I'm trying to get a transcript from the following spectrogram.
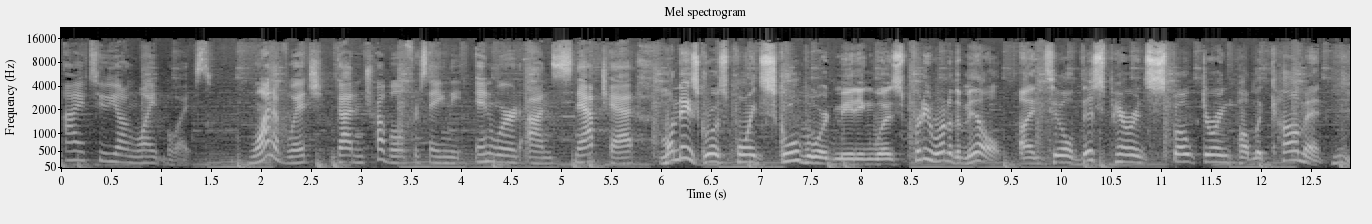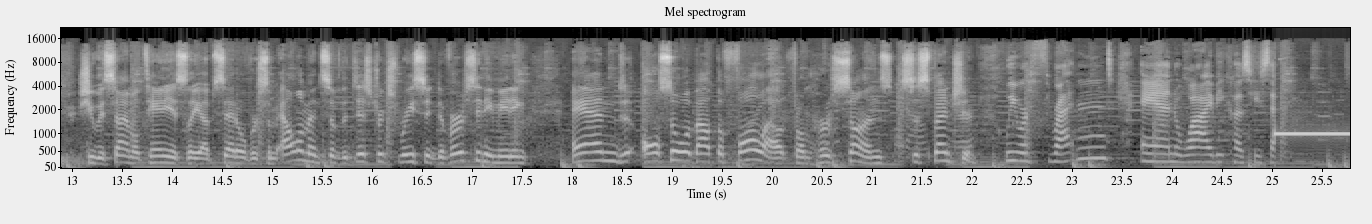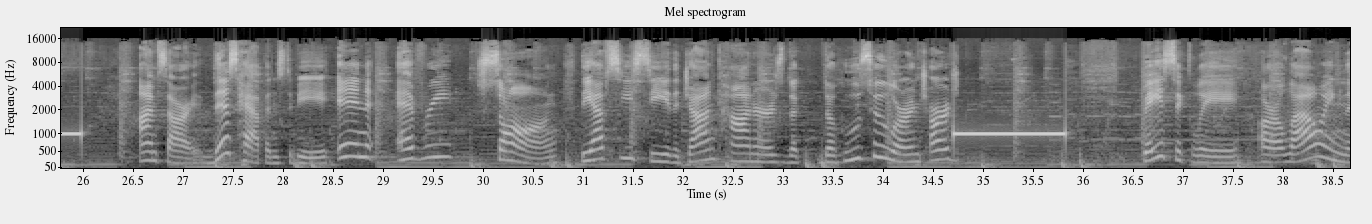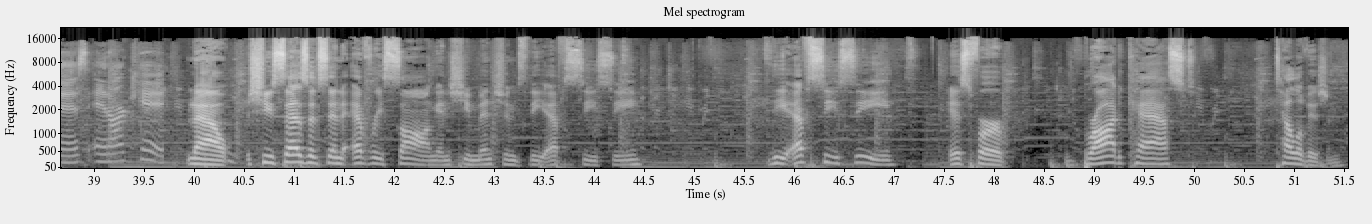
I have two young white boys, one of which got in trouble for saying the N word on Snapchat. Monday's Grosse Pointe School Board meeting was pretty run of the mill until this parent spoke during public comment. Hmm. She was simultaneously upset over some elements of the district's recent diversity meeting and also about the fallout from her son's suspension. We were threatened, and why? Because he said. I'm sorry. This happens to be in every song. The FCC, the John Connors, the the Who's Who are in charge. Basically, are allowing this, in our kids. Now, she says it's in every song, and she mentions the FCC. The FCC is for broadcast television.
